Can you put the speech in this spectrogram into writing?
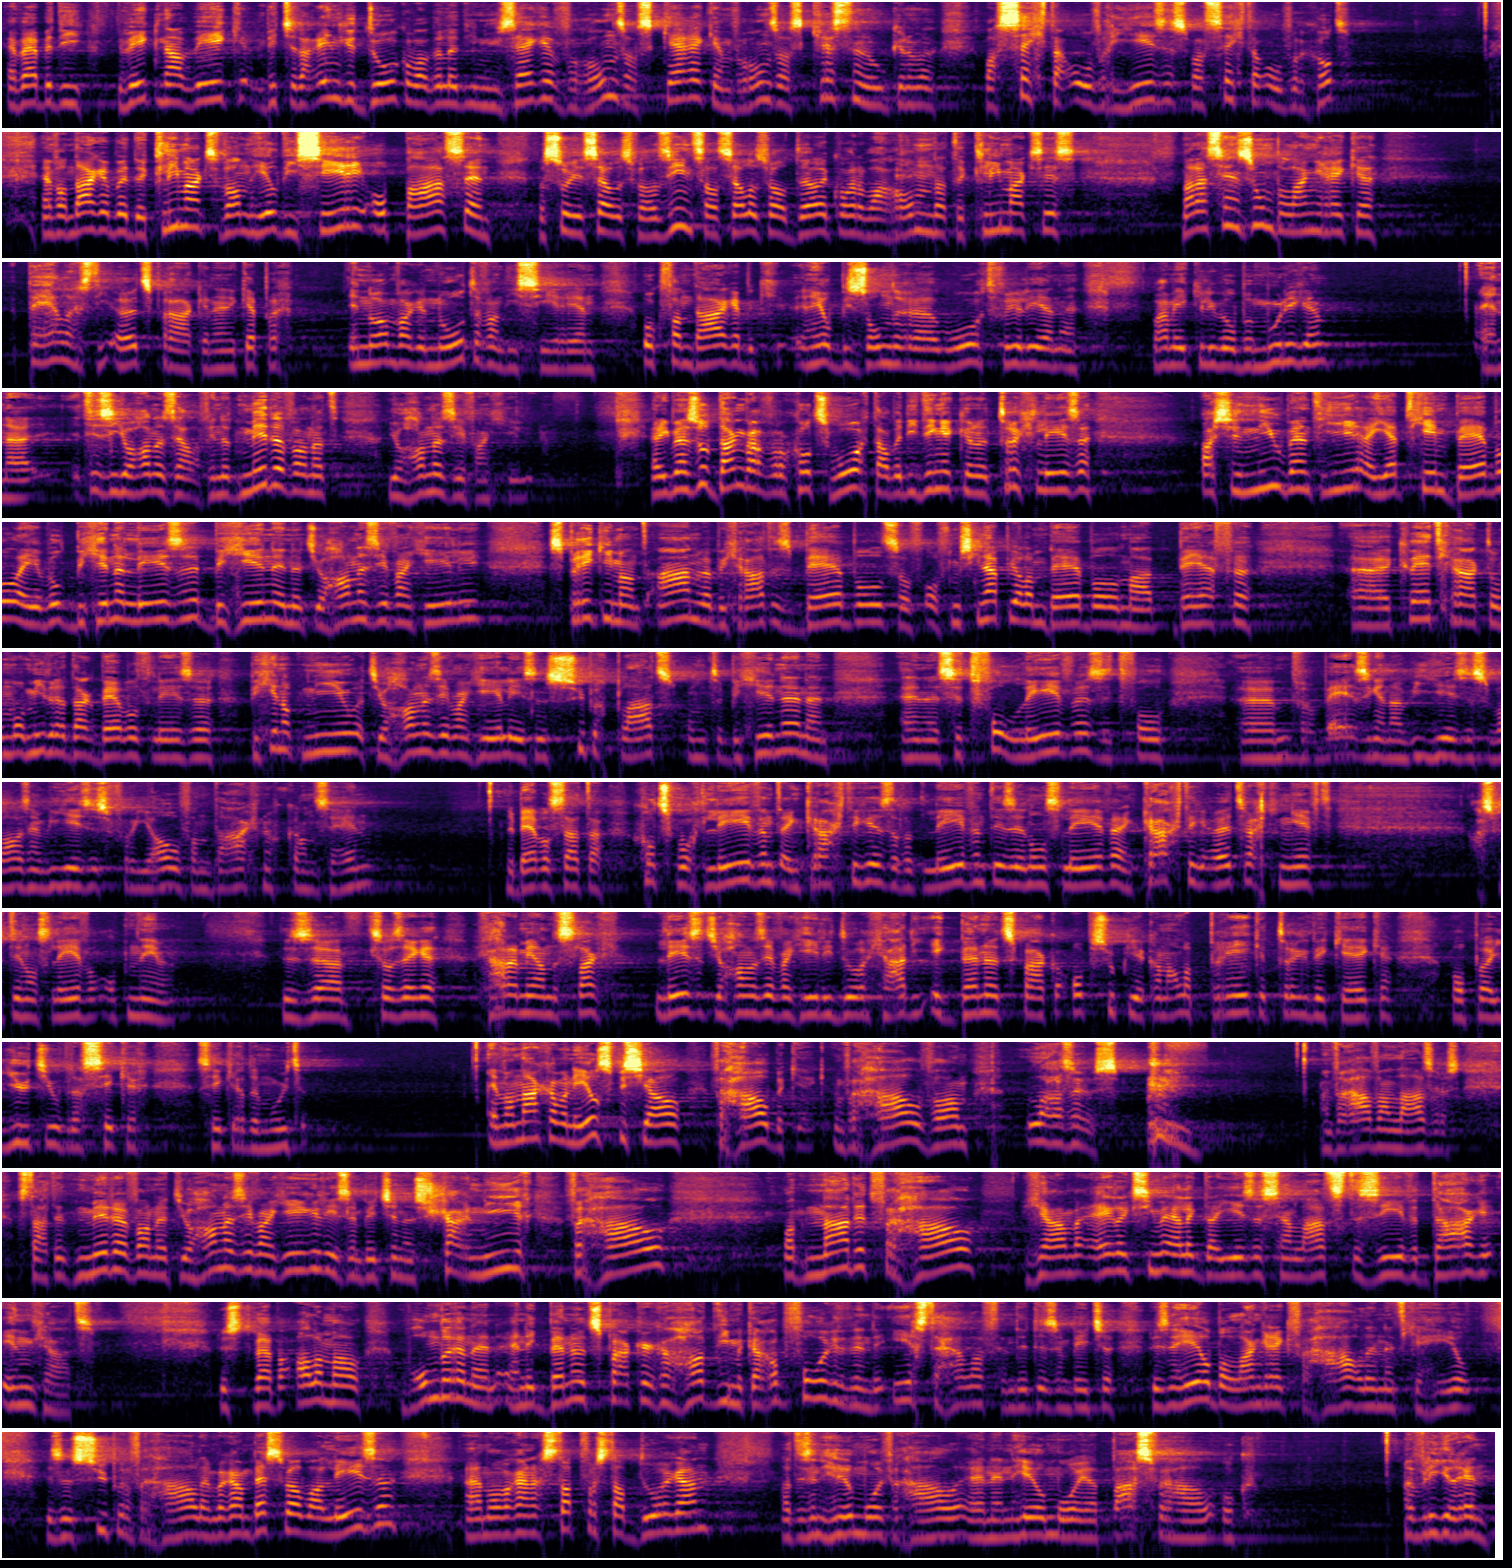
En we hebben die week na week een beetje daarin gedoken. Wat willen die nu zeggen voor ons als kerk en voor ons als christenen? Hoe kunnen we, wat zegt dat over Jezus? Wat zegt dat over God? En vandaag hebben we de climax van heel die serie op Pasen. En dat zul je zelfs wel zien. Het zal zelfs wel duidelijk worden waarom dat de climax is. Maar dat zijn zo'n belangrijke pijlers, die uitspraken. En ik heb er enorm van genoten van die serie. En ook vandaag heb ik een heel bijzonder eh, woord voor jullie en, waarmee ik jullie wil bemoedigen. En uh, het is in Johannes zelf, in het midden van het Johannes-evangelie. En ik ben zo dankbaar voor Gods woord dat we die dingen kunnen teruglezen als je nieuw bent hier en je hebt geen Bijbel en je wilt beginnen lezen, begin in het Johannesevangelie. Spreek iemand aan, we hebben gratis Bijbels. Of, of misschien heb je al een Bijbel, maar ben je even uh, kwijtgeraakt om, om iedere dag Bijbel te lezen. Begin opnieuw. Het Johannesevangelie is een super plaats om te beginnen. En, en het zit vol leven, zit vol um, verwijzingen naar wie Jezus was en wie Jezus voor jou vandaag nog kan zijn. De Bijbel staat dat Gods woord levend en krachtig is, dat het levend is in ons leven en krachtige uitwerking heeft als we het in ons leven opnemen. Dus uh, ik zou zeggen, ga ermee aan de slag. Lees het Johannes-evangelie door. Ga die Ik Ben-uitspraken opzoeken. Je kan alle preken terug bekijken op uh, YouTube. Dat is zeker, zeker de moeite. En vandaag gaan we een heel speciaal verhaal bekijken. Een verhaal van Lazarus. Een verhaal van Lazarus. Staat in het midden van het Johannesevangelie. is een beetje een scharnierverhaal. Want na dit verhaal gaan we eigenlijk, zien we eigenlijk dat Jezus zijn laatste zeven dagen ingaat. Dus we hebben allemaal wonderen en, en ik ben uitspraken gehad die elkaar opvolgden in de eerste helft. En dit is een beetje, dit is een heel belangrijk verhaal in het geheel. Het is een super verhaal en we gaan best wel wat lezen, eh, maar we gaan er stap voor stap doorgaan. Dat is een heel mooi verhaal en een heel mooi paasverhaal ook. We vliegen erin.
